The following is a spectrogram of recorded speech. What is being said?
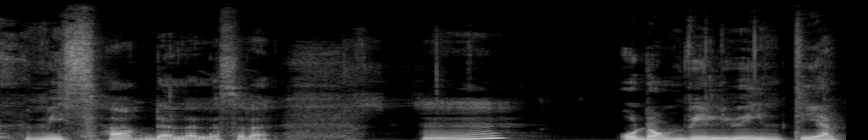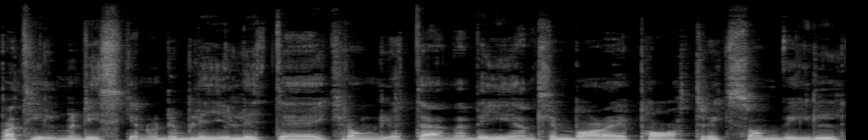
misshandel eller sådär. Mm. Och de vill ju inte hjälpa till med disken och det blir ju lite krångligt där när det egentligen bara är Patrik som vill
